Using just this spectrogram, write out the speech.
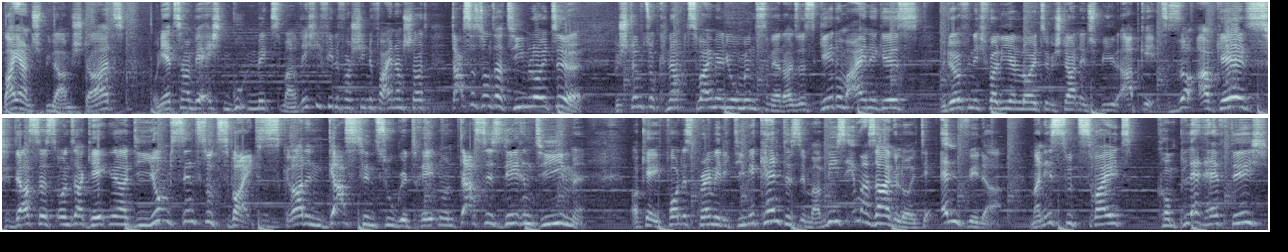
Bayern-Spieler am Start. Und jetzt haben wir echt einen guten Mix, Mann. Richtig viele verschiedene Vereine am Start. Das ist unser Team, Leute. Bestimmt so knapp 2 Millionen Münzen wert. Also es geht um einiges. Wir dürfen nicht verlieren, Leute. Wir starten ins Spiel. Ab geht's. So, ab geht's. Das ist unser Gegner. Die Jungs sind zu zweit. Es ist gerade ein Gast hinzugetreten und das ist deren Team. Okay, volles Premier League Team. Ihr kennt es immer. Wie ich es immer sage, Leute. Entweder man ist zu zweit komplett heftig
